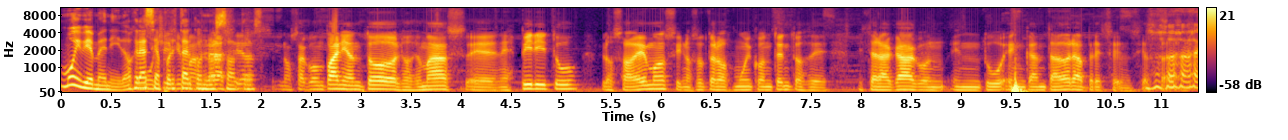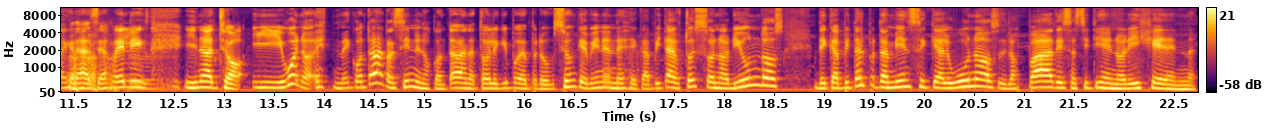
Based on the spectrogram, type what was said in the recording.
Muy bienvenidos, gracias por estar con nosotros. Nos acompañan todos los demás eh, en espíritu, lo sabemos, y nosotros muy contentos de estar acá con, en tu encantadora presencia. gracias, Félix y Nacho. Y bueno, me contaban recién y nos contaban a todo el equipo de producción que vienen desde Capital. Ustedes son oriundos de Capital, pero también sé que algunos de los padres así tienen origen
